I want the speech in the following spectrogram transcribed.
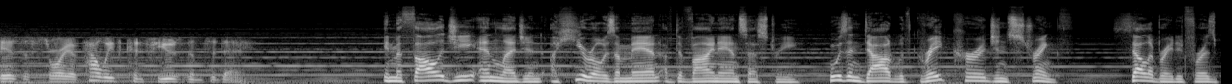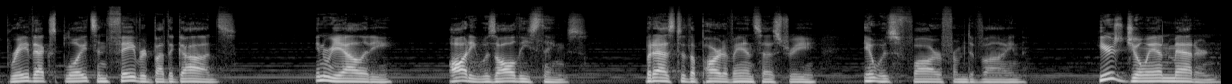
is a story of how we've confused them today. In mythology and legend, a hero is a man of divine ancestry who is endowed with great courage and strength, celebrated for his brave exploits and favored by the gods. In reality, Audie was all these things. But as to the part of ancestry, it was far from divine. Here's Joanne Mattern,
